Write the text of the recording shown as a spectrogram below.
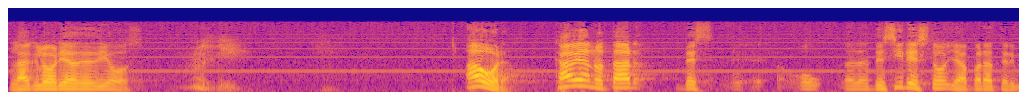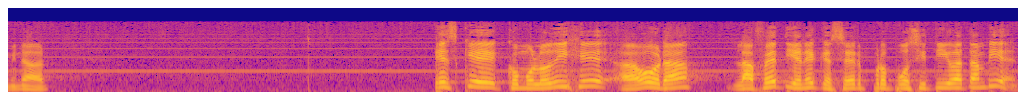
la gloria de Dios. Ahora, cabe anotar, eh, eh, decir esto ya para terminar, es que, como lo dije ahora, la fe tiene que ser propositiva también.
